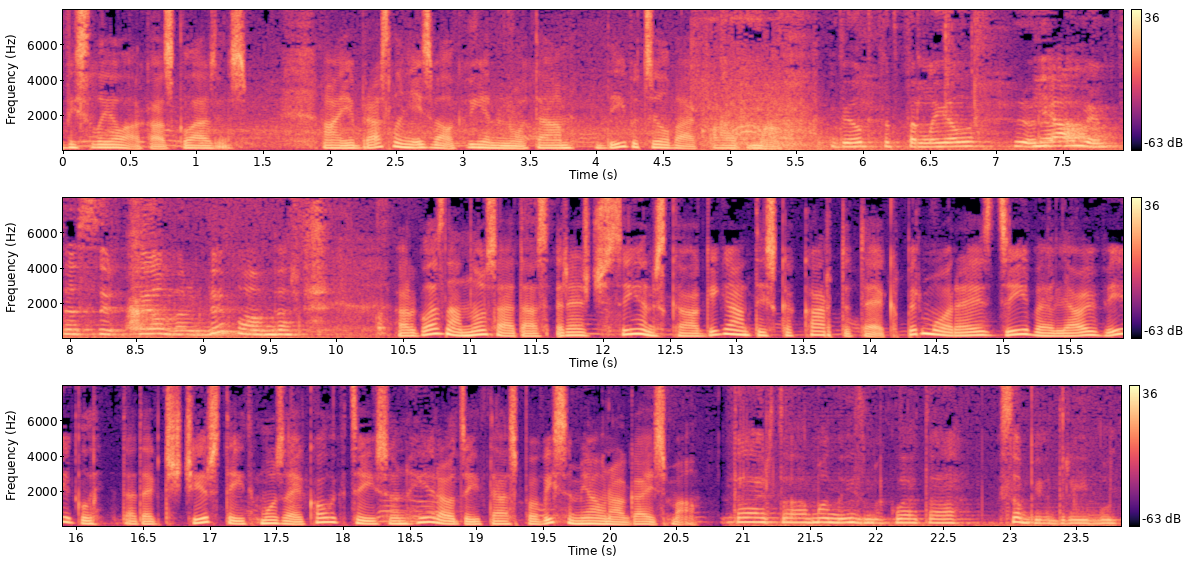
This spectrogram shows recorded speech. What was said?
vislielākās gleznas. Aija Brasliņa izvelk vienu no tām divu cilvēku augumā. Bildi pat par lielu Jā, rāmiem. tas ir pilnīgi diplomdarbs. Ar gleznām nosētās režģa sienas kā gigantiska kartotēka pirmo reizi dzīvē ļauj viegli, tā teikt, šķirstīt muzeja kolekcijas un ieraudzīt tās pavisam jaunā gaismā. Tā ir tā mana izmeklētā sabiedrība. Un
